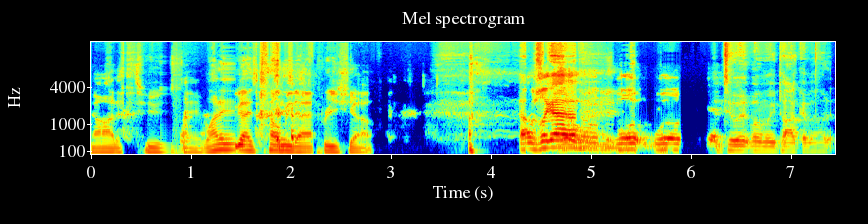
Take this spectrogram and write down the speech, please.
god, it's Tuesday. Why didn't you guys tell me that pre-show? I was like, ah, we'll we'll get to it when we talk about it.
